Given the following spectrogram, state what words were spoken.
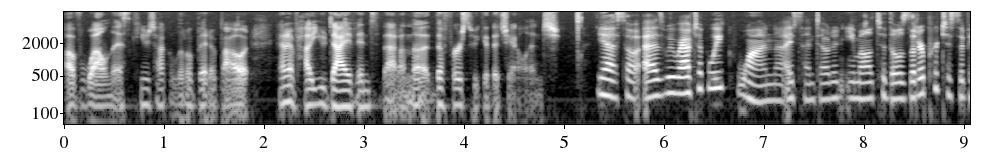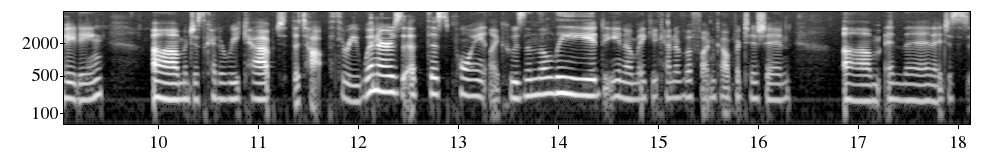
of wellness. Can you talk a little bit about kind of how you dive into that on the the first week of the challenge? Yeah, so as we wrapped up week one, I sent out an email to those that are participating um, just kind of recapped the top three winners at this point, like who's in the lead, you know, make it kind of a fun competition. Um, and then I just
